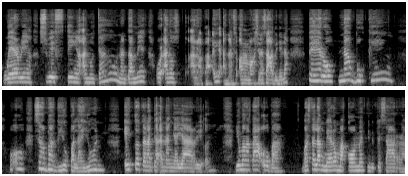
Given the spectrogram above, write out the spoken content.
wearing swifting ano daw na damit or ano ano pa ay ano, ano mga sinasabi nila. Pero na-booking. Oo, sa Bagyo pala yun. Ito talaga ang nangyayari. Yung mga tao ba, Basta lang merong ma-comment ni Bibi Sara,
